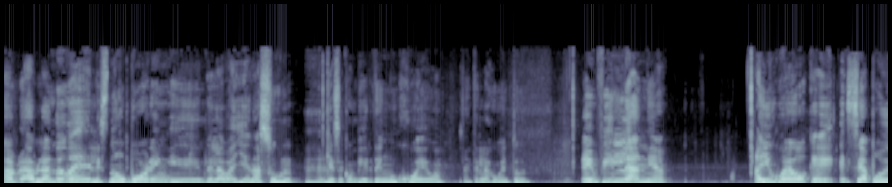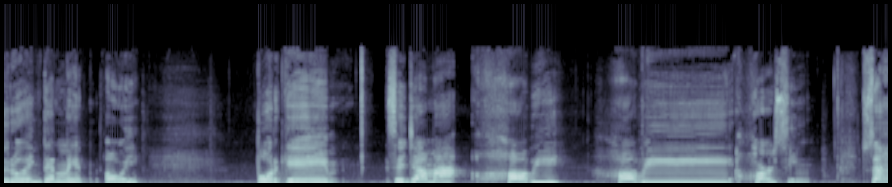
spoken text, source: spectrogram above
Hab- Hablando del snowboarding y de la ballena azul, que se convierte en un juego entre la juventud. En Finlandia hay un juego que se apoderó de internet hoy porque se llama Hobby, Hobby Horsing. ¿Tú sabes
